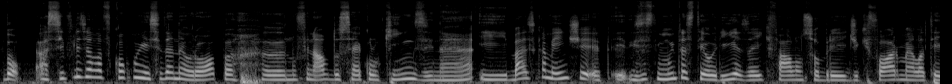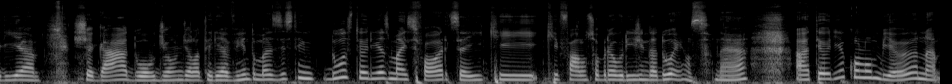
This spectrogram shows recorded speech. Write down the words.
Bom, a sífilis ela ficou conhecida na Europa uh, no final do século XV, né? E basicamente existem muitas teorias aí que falam sobre de que forma ela teria chegado ou de onde ela teria vindo, mas existem duas teorias mais fortes aí que, que falam sobre a origem da doença, né? A teoria colombiana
